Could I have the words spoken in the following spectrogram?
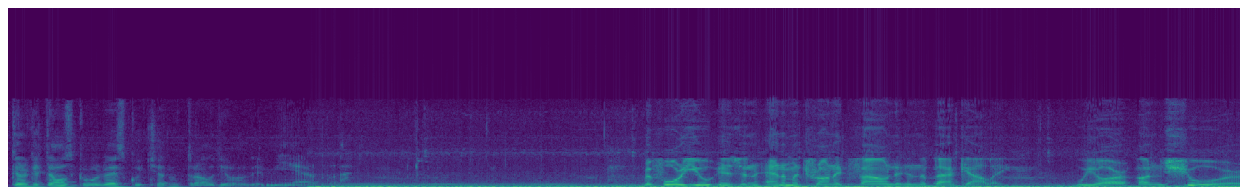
Creo que tenemos que volver a escuchar otro audio de mierda. Before you is an animatronic found in the back alley. We are unsure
